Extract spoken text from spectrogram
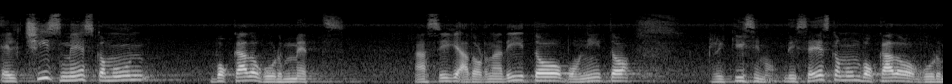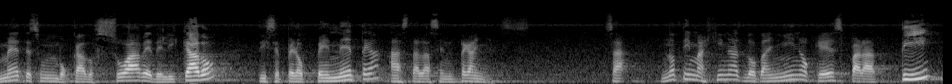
el chisme es como un bocado gourmet, así adornadito, bonito, riquísimo. Dice, es como un bocado gourmet, es un bocado suave, delicado, dice, pero penetra hasta las entrañas. O sea, no te imaginas lo dañino que es para ti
